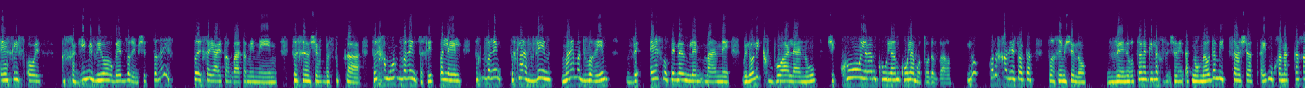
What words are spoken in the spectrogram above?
איך לפעול. החגים הביאו הרבה דברים שצריך. צריך היה את ארבעת המינים, צריך לשבת בסוכה, צריך המון דברים, צריך להתפלל, צריך דברים, צריך להבין מהם הדברים ואיך נותנים להם מענה, ולא לקבוע לנו שכולם, כולם, כולם אותו דבר. לא, כל אחד יש לו את הצרכים שלו. ואני רוצה להגיד לך שאת מאוד אמיצה, שאת היית מוכנה ככה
